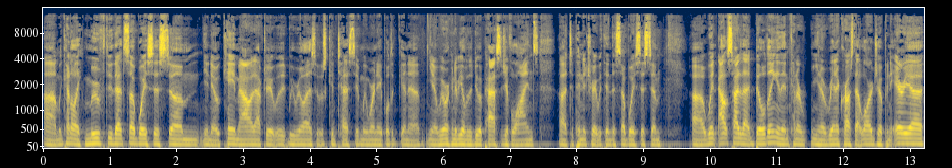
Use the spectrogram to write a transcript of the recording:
Um, we kind of like moved through that subway system, you know, came out after it, we realized it was contested and we weren't able to gonna, you know, we weren't gonna be able to do a passage of lines uh, to penetrate within the subway system. Uh, went outside of that building and then kind of, you know, ran across that large open area.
